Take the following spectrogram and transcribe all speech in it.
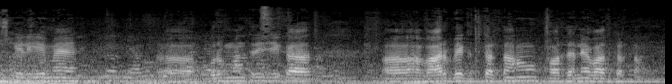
उसके लिए मैं पूर्व मंत्री जी का आभार व्यक्त करता हूँ और धन्यवाद करता हूँ।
